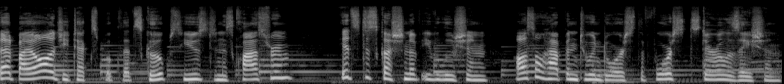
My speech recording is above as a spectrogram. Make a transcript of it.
That biology textbook that Scopes used in his classroom, its discussion of evolution also happened to endorse the forced sterilization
